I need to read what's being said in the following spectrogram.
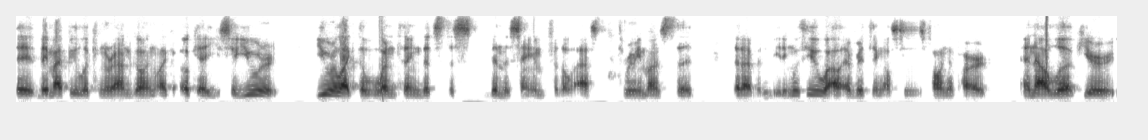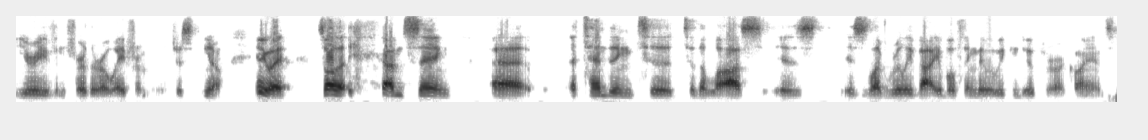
They they might be looking around, going like, okay, so you were you were like the one thing that's this, been the same for the last three months that that I've been meeting with you while everything else is falling apart. And now look, you're you're even further away from me. Just you know. Anyway, so I'm saying uh, attending to to the loss is is a really valuable thing that we can do for our clients.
